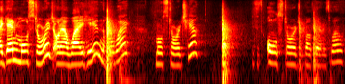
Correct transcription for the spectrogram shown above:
Again, more storage on our way here in the hallway. More storage here. This is all storage above there as well.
